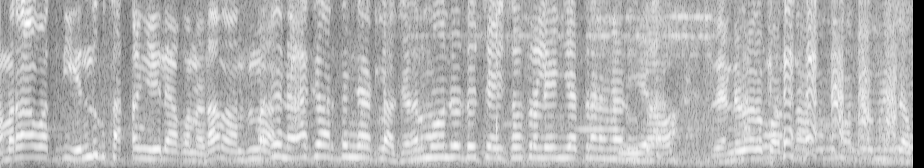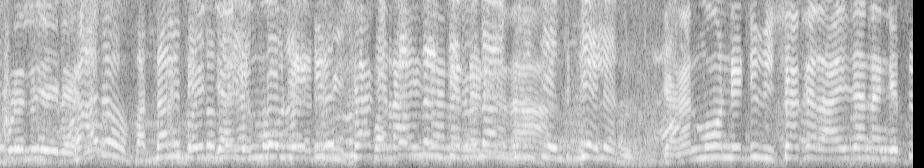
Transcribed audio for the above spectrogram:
అమరావతికి ఎందుకు చట్టం చేయలేకున్నాడా అని అంటున్నా. అదే నాకే అర్థం కావట్లేదు జగన్మోహన్ రెడ్డి వచ్చి ఐదు సంవత్సరాలు ఏం రెండు వేల కాదు పద్నాలుగు జగన్మోహన్ రెడ్డి విశాఖ రాజధాని గురించి ఎందుకు చేయలేదు? జగన్మోహన్ రెడ్డి విశాఖ రాజధాని అని చెప్పి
